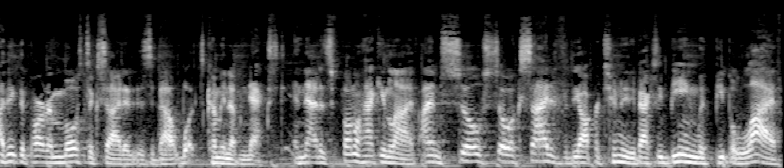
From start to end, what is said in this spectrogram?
I think the part I'm most excited is about what's coming up next, and that is Funnel Hacking Live. I am so, so excited for the opportunity of actually being with people live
